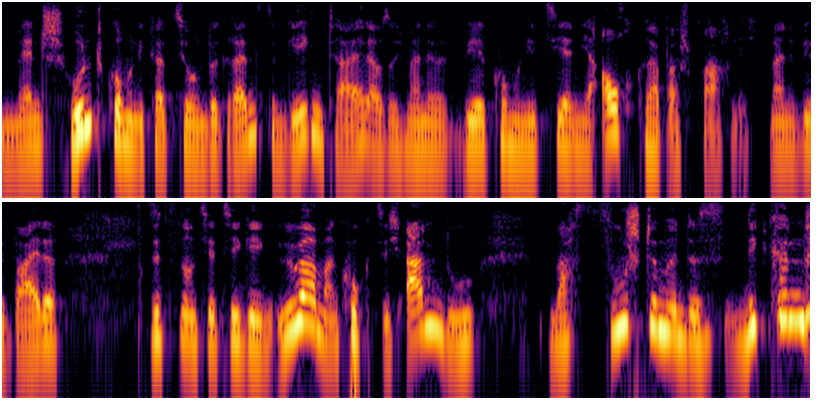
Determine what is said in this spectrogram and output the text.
Mensch-Hund-Kommunikation begrenzt. Im Gegenteil. Also ich meine, wir kommunizieren ja auch körpersprachlich. Ich meine, wir beide sitzen uns jetzt hier gegenüber, man guckt sich an, du machst zustimmendes Nicken,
